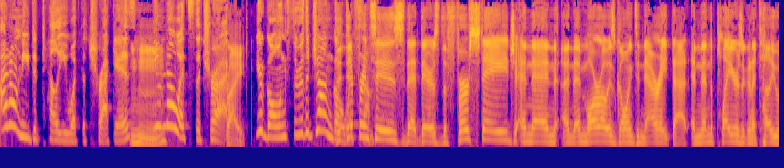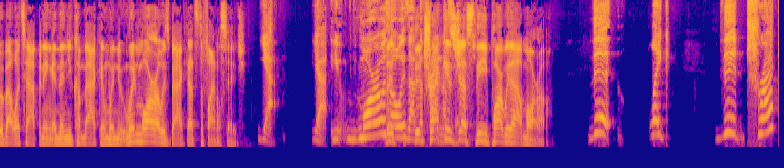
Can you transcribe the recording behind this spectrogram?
I don't need to tell you what the trek is. You know it's the trek. Mm-hmm. Right. You're going through the jungle. The difference something. is that there's the first stage, and then and then Mauro is going to narrate that, and then the players are going to tell you about what's happening, and then you come back, and when when Mauro is back, that's the final stage. Yeah. Yeah. You Mauro is The, always at the the, trek is stage. just the part without Mauro. the like the trek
